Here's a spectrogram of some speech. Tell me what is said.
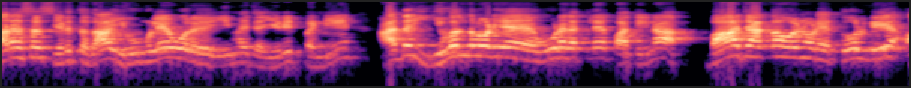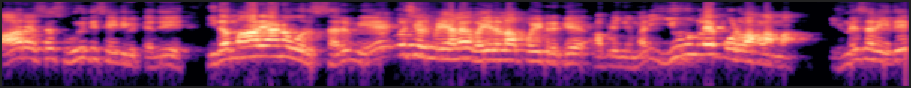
ஆர்எஸ்எஸ் எடுத்ததா இவங்களே ஒரு இமேஜை எடிட் பண்ணி அதை இவங்களுடைய ஊடகத்திலே பாத்தீங்கன்னா பாஜகவினுடைய தோல்வியை ஆர்எஸ்எஸ் உறுதி செய்து விட்டது இத மாதிரியான ஒரு சர்வே சோசியல் மீடியால வைரலா போயிட்டு இருக்கு அப்படிங்கிற மாதிரி இவங்களே போடுவாங்களாமா? என்ன சார் இது?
